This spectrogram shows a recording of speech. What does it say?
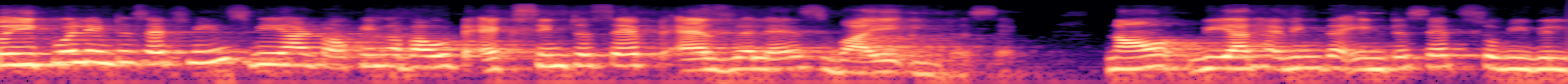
So equal intercepts means we are talking about x-intercept as well as y-intercept. Now we are having the intercept, so we will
